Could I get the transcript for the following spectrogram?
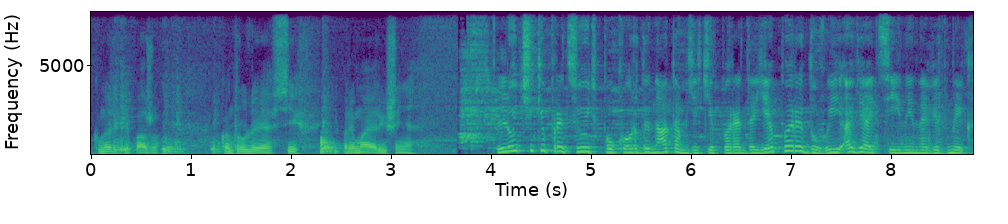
Командир екіпажу контролює всіх і приймає рішення. Льотчики працюють по координатам, які передає передовий авіаційний навідник.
